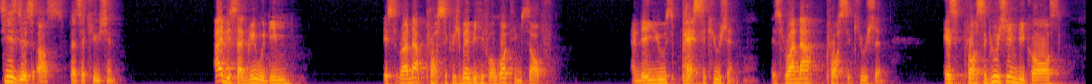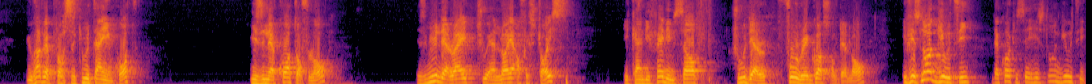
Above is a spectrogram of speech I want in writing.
sees this as persecution. I disagree with him. It's rather prosecution. Maybe he forgot himself and they use persecution. It's rather prosecution. It's prosecution because you have a prosecutor in court. He's in a court of law. He's given the right to a lawyer of his choice. He can defend himself through the full rigors of the law. If he's not guilty, the court will say he's not guilty.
